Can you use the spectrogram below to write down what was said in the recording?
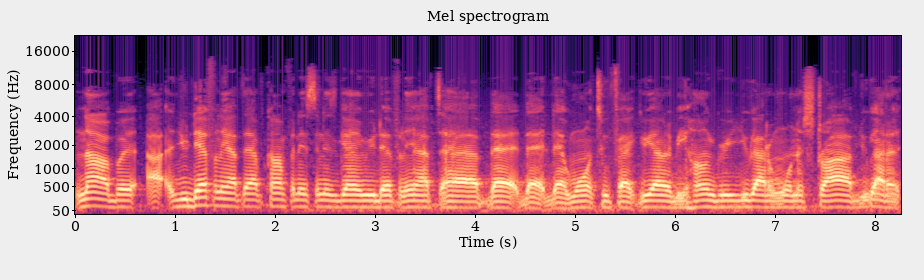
nah, but I, you definitely have to have confidence in this game. You definitely have to have that that that want to factor. You gotta be hungry. You gotta want to strive. You gotta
